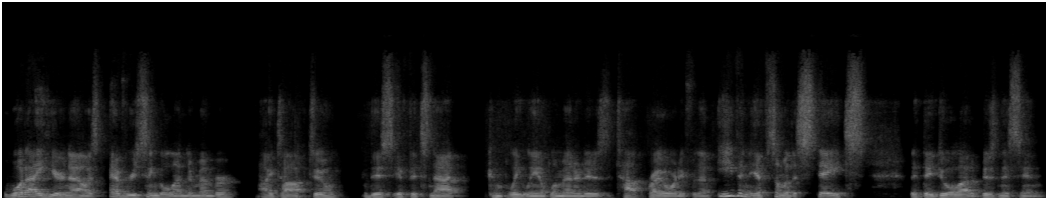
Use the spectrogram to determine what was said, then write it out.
what i hear now is every single lender member i talk to this if it's not completely implemented it is the top priority for them. Even if some of the states that they do a lot of business in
